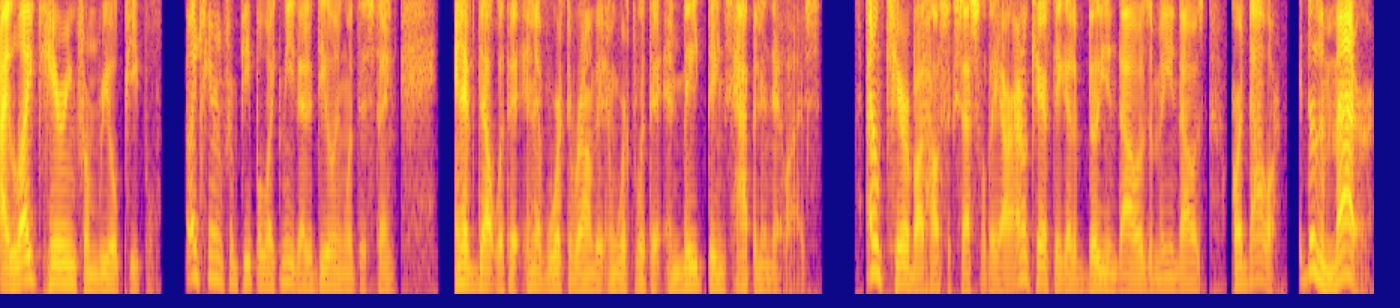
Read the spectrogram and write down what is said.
I like hearing from real people. I like hearing from people like me that are dealing with this thing and have dealt with it and have worked around it and worked with it and made things happen in their lives. I don't care about how successful they are. I don't care if they got a billion dollars, a million dollars, or a dollar. It doesn't matter.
